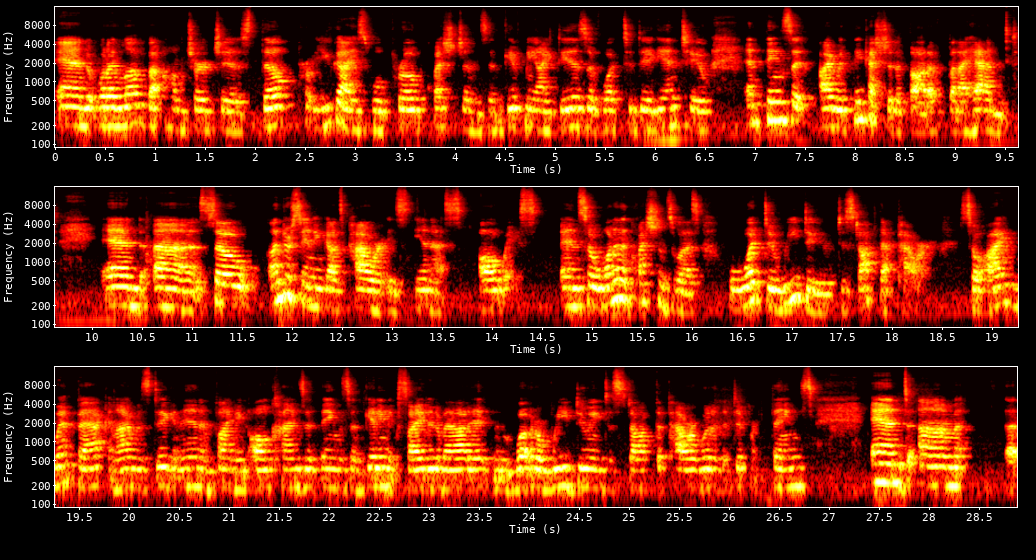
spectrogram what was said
And what I love about home church is they'll pro- you guys will probe questions and give me ideas of what to dig into and things that I would think I should have thought of, but I hadn't. And uh, so understanding God's power is in us always. And so one of the questions was, what do we do to stop that power? So I went back and I was digging in and finding all kinds of things and getting excited about it and what are we doing to stop the power? What are the different things? And um, uh,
